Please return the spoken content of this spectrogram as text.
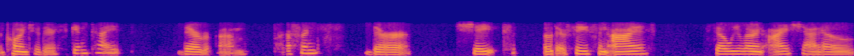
according to their skin type, their um, preference, their shape of their face and eyes. So we learn eyeshadow,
